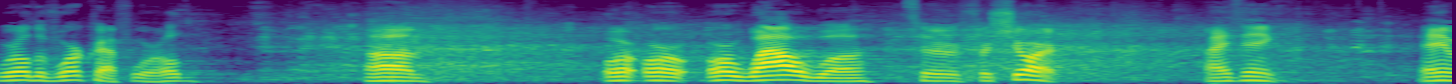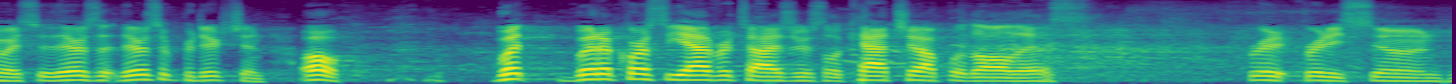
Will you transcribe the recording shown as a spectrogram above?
World of Warcraft World, um, or, or, or WoW for short. I think. Anyway, so there's a, there's a prediction. Oh, but, but of course, the advertisers will catch up with all this pretty, pretty soon.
